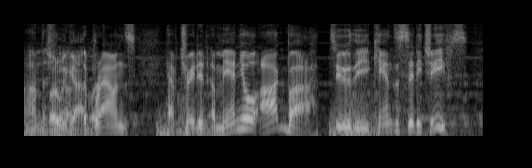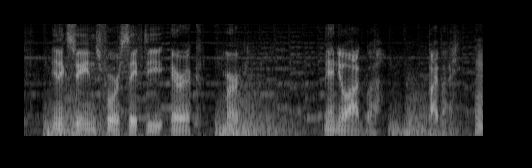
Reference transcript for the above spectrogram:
on the What show. do we got? The What- Browns have traded Emmanuel Ogbah to the Kansas City Chiefs in exchange for safety Eric Murray. Emmanuel Ogbah, bye bye. Hmm.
